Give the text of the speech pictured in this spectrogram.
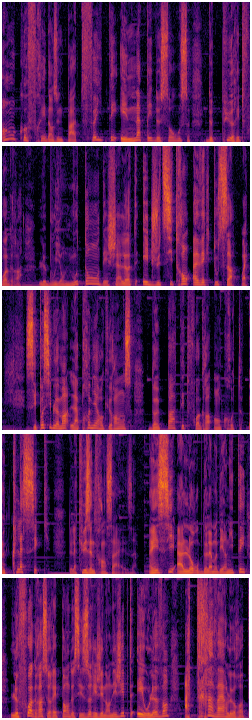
encoffré dans une pâte feuilletée et nappée de sauce de purée de foie gras, le bouillon de mouton, des chalottes et du jus de citron avec tout ça. C'est possiblement la première occurrence d'un pâté de foie gras en croûte, un classique de la cuisine française. Ainsi, à l'aube de la modernité, le foie gras se répand de ses origines en Égypte et au Levant à travers l'Europe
